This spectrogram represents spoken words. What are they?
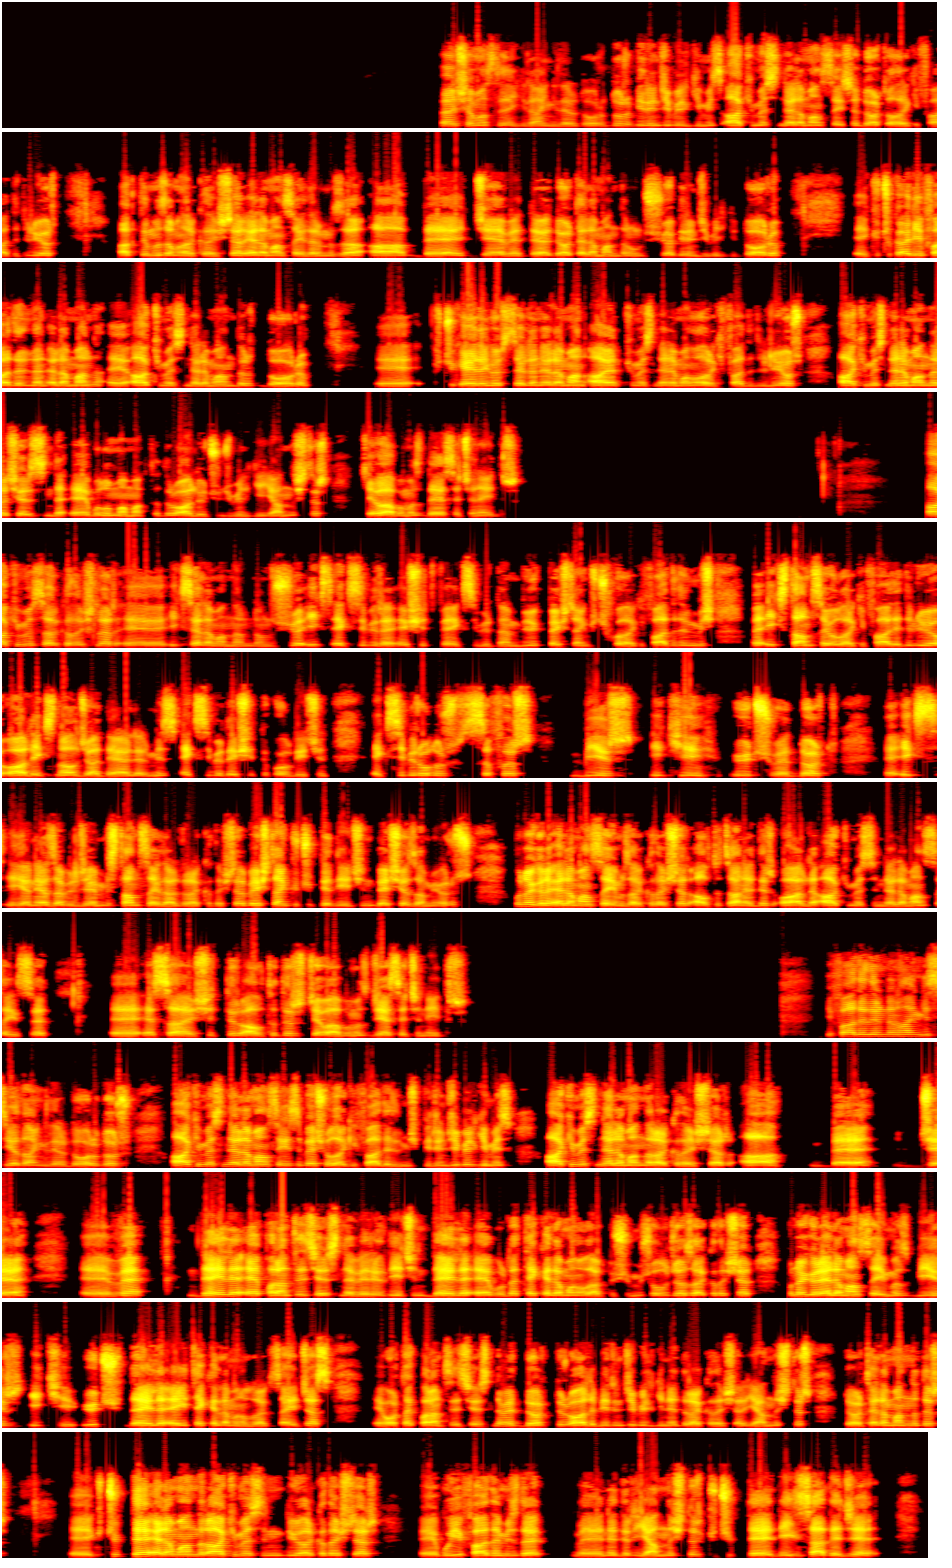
Ben şemasıyla ilgili hangileri doğrudur? Birinci bilgimiz A kümesinin eleman sayısı 4 olarak ifade ediliyor. Baktığımız zaman arkadaşlar eleman sayılarımıza A, B, C ve D 4 elemandan oluşuyor. Birinci bilgi doğru. E, küçük hali ifade edilen eleman e, A kümesinin elemanıdır. Doğru. E, küçük e ile gösterilen eleman A kümesinin elemanı olarak ifade ediliyor. A kümesinin elemanları içerisinde e bulunmamaktadır. O halde üçüncü bilgi yanlıştır. Cevabımız D seçeneğidir. A kümesi arkadaşlar e, x elemanlarından oluşuyor. x eksi 1'e eşit ve eksi 1'den büyük 5'ten küçük olarak ifade edilmiş ve x tam sayı olarak ifade ediliyor. O halde x'in alacağı değerlerimiz eksi 1'de eşitlik olduğu için eksi 1 olur. 0, 1, 2, 3 ve 4 e, x yerine yazabileceğimiz tam sayılardır arkadaşlar. 5'ten küçük dediği için 5 yazamıyoruz. Buna göre eleman sayımız arkadaşlar 6 tanedir. O halde A kümesinin eleman sayısı e, SA eşittir 6'dır. Cevabımız C seçeneğidir. İfadelerinden hangisi ya da hangileri doğrudur? A kümesinin eleman sayısı 5 olarak ifade edilmiş. Birinci bilgimiz A kümesinin elemanları arkadaşlar A, B, C e, ve D ile E parantez içerisinde verildiği için D ile E burada tek eleman olarak düşünmüş olacağız arkadaşlar. Buna göre eleman sayımız 1, 2, 3. D ile E'yi tek eleman olarak sayacağız. E, ortak parantez içerisinde ve 4'tür. O halde birinci bilgi nedir arkadaşlar? Yanlıştır. 4 elemanlıdır. E, küçük D elemandır A kümesinin diyor arkadaşlar. E, bu ifademiz de e, nedir? Yanlıştır. Küçük D değil sadece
